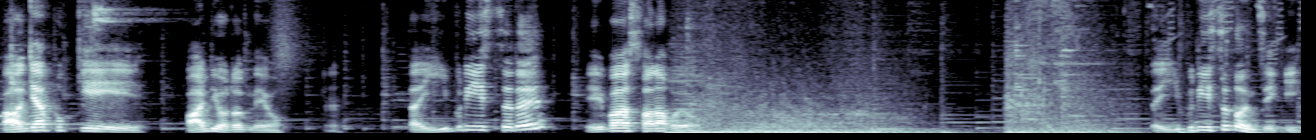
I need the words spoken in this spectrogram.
마기아 뽑기 말이 어렵네요. 일단 이브리스를 수환하고요. 자, 이브리스 던지기.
